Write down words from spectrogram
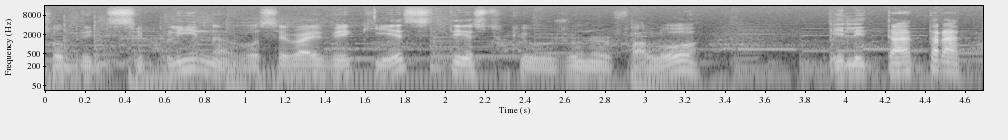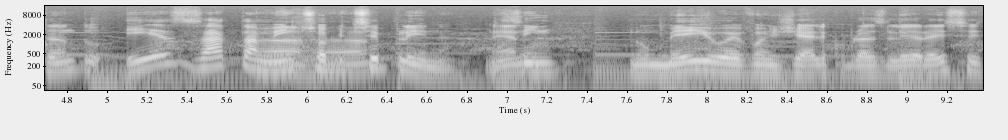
sobre disciplina, você vai ver que esse texto que o Júnior falou, ele está tratando exatamente Aham. sobre disciplina. Né? Sim, No, no meio evangélico brasileiro, esse,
